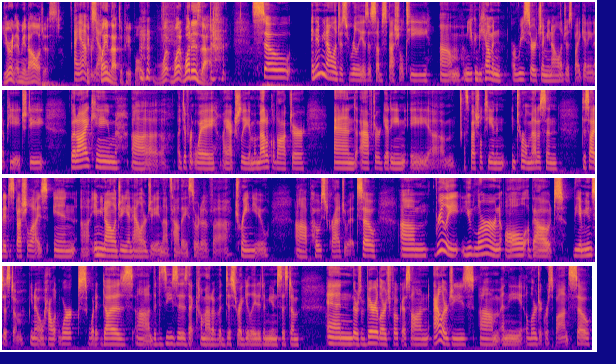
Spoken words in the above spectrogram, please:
You're an immunologist. I am. Explain yeah. that to people. what what what is that? So, an immunologist really is a subspecialty. Um, I mean, you can become an, a research immunologist by getting a PhD, but I came uh, a different way. I actually am a medical doctor, and after getting a, um, a specialty in internal medicine, decided to specialize in uh, immunology and allergy, and that's how they sort of uh, train you uh, postgraduate. So, um, really, you learn all about the immune system, you know, how it works, what it does, uh, the diseases that come out of a dysregulated immune system. And there's a very large focus on allergies um, and the allergic response. So,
